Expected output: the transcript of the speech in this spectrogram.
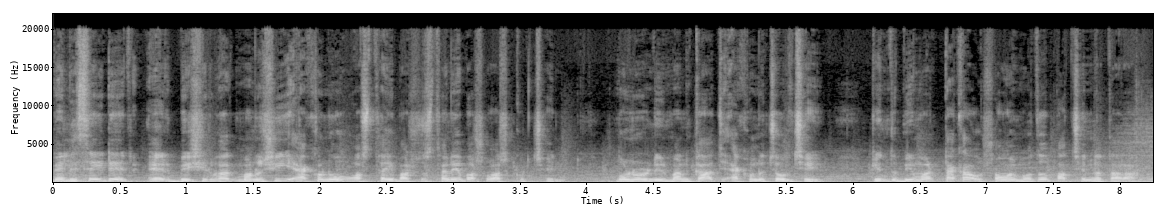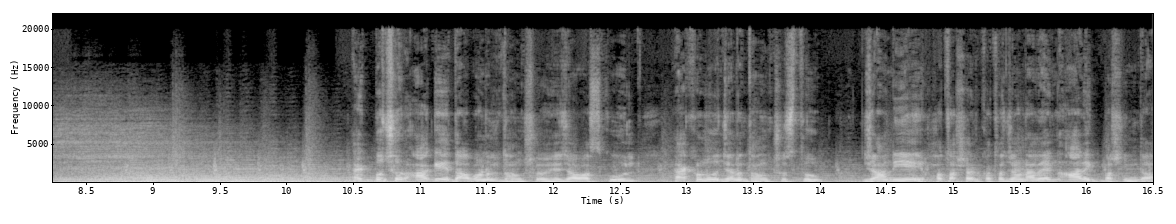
পেলিসাইডের এর বেশিরভাগ মানুষই এখনও অস্থায়ী বাসস্থানে বসবাস করছেন। পুনর্নির্মাণ কাজ এখনও চলছে। কিন্তু বিমার টাকাও সময় মতো পাচ্ছেন না তারা। এক বছর আগে দাবানল ধ্বংস হয়ে যাওয়া স্কুল এখনও যেন ধ্বংসস্তূপ। যা নিয়ে হতাশার কথা জানালেন আরেক বাসিন্দা।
